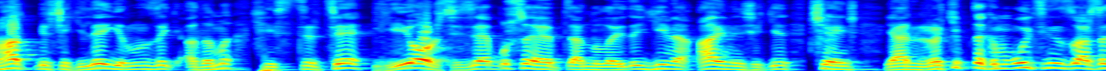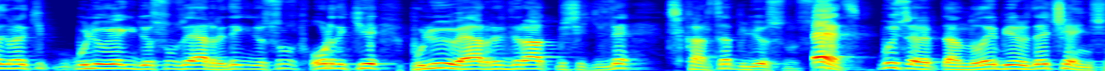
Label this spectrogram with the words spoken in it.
rahat bir şekilde yanınızdaki adamı kestirtebiliyor size. Bu sebepten dolayı da yine aynı şekilde change. Yani rakip takımın ultiniz varsa rakip Blue'ya gidiyorsunuz veya Red'e gidiyorsunuz. Oradaki Blue veya Red'i rahat bir şekilde çıkartabiliyorsunuz. Evet bu sebepten dolayı bir de change.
